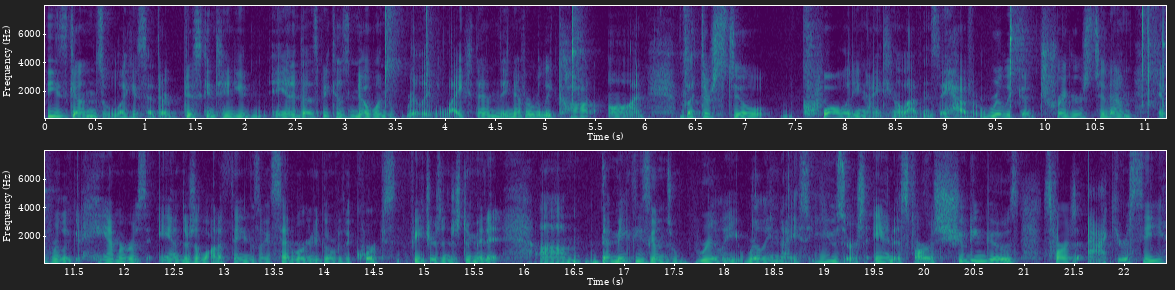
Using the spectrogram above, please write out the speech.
these guns, like I said, they're discontinued, and that's because no one really liked them. They never really caught on, but they're still quality 1911s. They have really good triggers to them, they have really good hammers, and there's a lot of things, like I said, we're going to go over the quirks and features in just a minute, um, that make these guns really, really nice users. And as far as shooting goes, as far as accuracy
